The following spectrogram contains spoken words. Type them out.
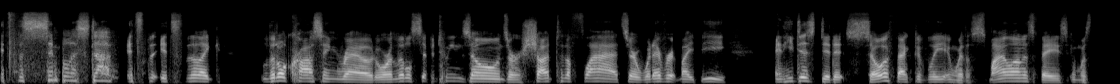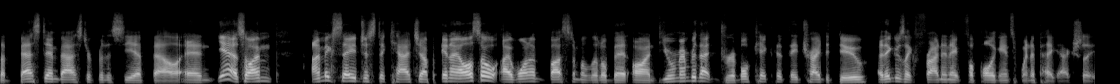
it's the simplest stuff. It's the it's the like little crossing route or a little sit between zones or shot to the flats or whatever it might be. And he just did it so effectively and with a smile on his face and was the best ambassador for the CFL. And yeah, so I'm I'm excited just to catch up. And I also I want to bust him a little bit on. Do you remember that dribble kick that they tried to do? I think it was like Friday night football against Winnipeg, actually.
